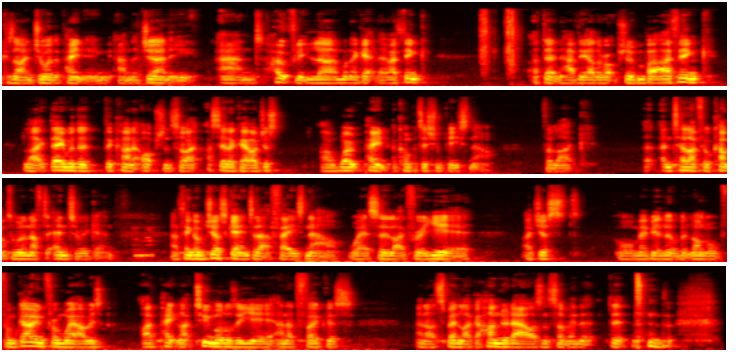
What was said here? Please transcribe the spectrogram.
because I enjoy the painting and the journey and hopefully learn when I get there. I think I don't have the other option, but I think like they were the, the kind of options. So I, I said, okay, I'll just, I won't paint a competition piece now for like, until I feel comfortable enough to enter again. Mm-hmm. I think I'm just getting to that phase now where, so like for a year, I just, or maybe a little bit longer, from going from where I was, I'd paint like two models a year and I'd focus and I'd spend like a hundred hours on something that that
